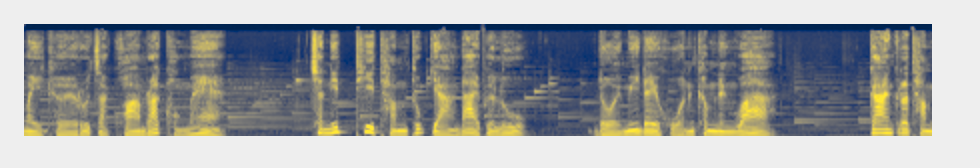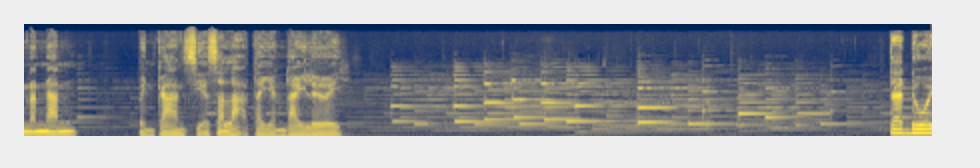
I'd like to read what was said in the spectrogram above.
ไม่เคยรู้จักความรักของแม่ ชนิดที่ทำทุกอย่างได้เพื่อลูก โดยไม่ได้หวนคำนึงว่า การกระทำนั้นๆ เป็นการเสียสละแต่อย่างใดเลย แต่โดย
